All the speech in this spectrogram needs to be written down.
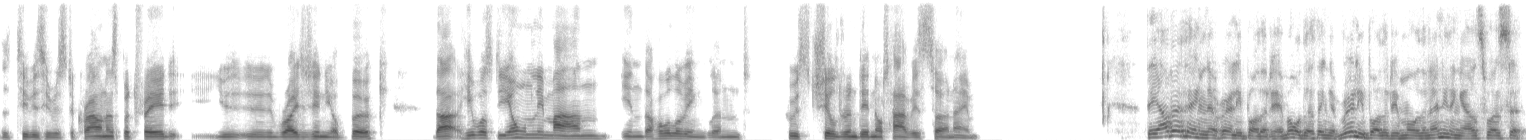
the TV series The Crown has portrayed, you uh, write it in your book that he was the only man in the whole of England whose children did not have his surname. The other thing that really bothered him, or the thing that really bothered him more than anything else, was that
